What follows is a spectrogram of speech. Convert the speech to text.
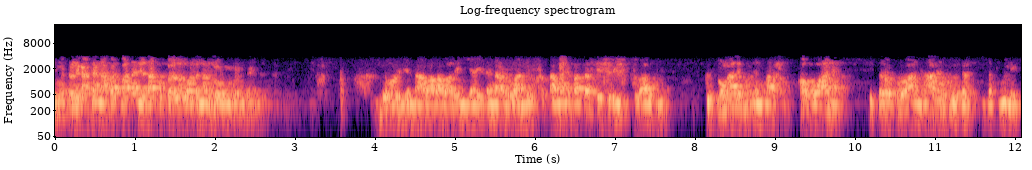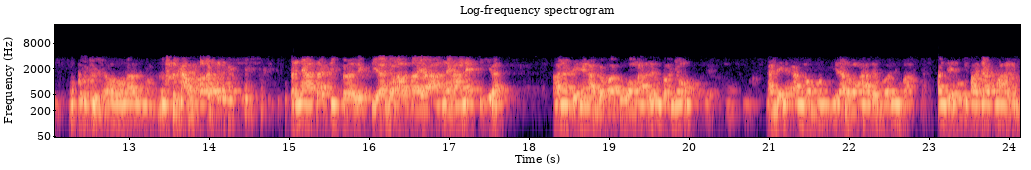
misalnya kadang apa pasar ya takut kalau tenang loh. Doa yang awal-awal ini ya, dengan ruang pertama pasar dia sering selalu. Gus mengalir mengenai Oh, aneh. Kita rokokan, aku sudah sudah kuning. Kudu ya Allah Ternyata di balik dia nyoal saya aneh-aneh dia. Karena dia nganggap aku wong alim kok nyong. Nah dia kan ngomong, dia wong alim kok nyong. Kan dia ini pada aku alim.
